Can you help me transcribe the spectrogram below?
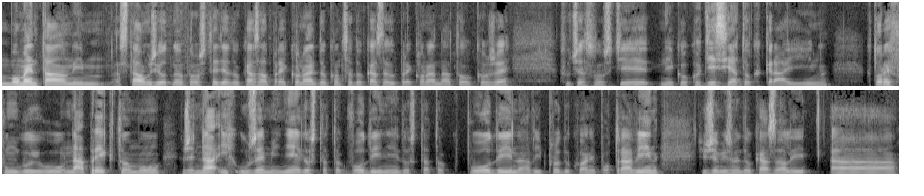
momentálnym stavom životného prostredia dokázal prekonať, dokonca dokázal prekonať na toľko, že v súčasnosti je niekoľko desiatok krajín, ktoré fungujú napriek tomu, že na ich území nie je dostatok vody, nie je dostatok pôdy na vyprodukovanie potravín, čiže my sme dokázali a,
